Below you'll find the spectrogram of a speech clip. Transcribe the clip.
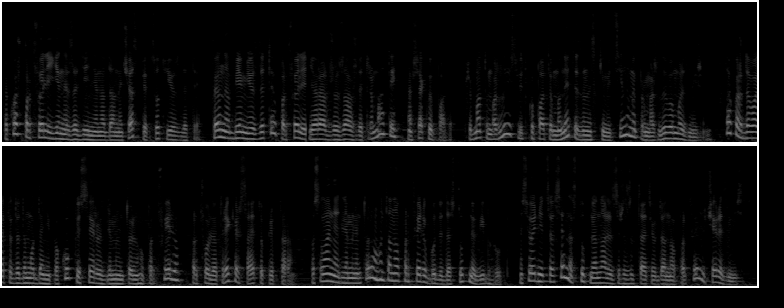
Також в портфелі є незадіяння на даний час 500 USDT. Певний об'єм USDT в портфелі я раджу завжди тримати на всяк випадок, щоб мати можливість відкупати монети за низькими цінами при можливому зниженні. Також давайте додамо дані покупки в сервіс для моніторингу портфелю, портфоліо трекер сайту CryptoRank. Посилання для моніторингу даного портфелю буде доступне в VIP-групі. На сьогодні це все. Наступний аналіз результатів даного портфелю через місяць.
